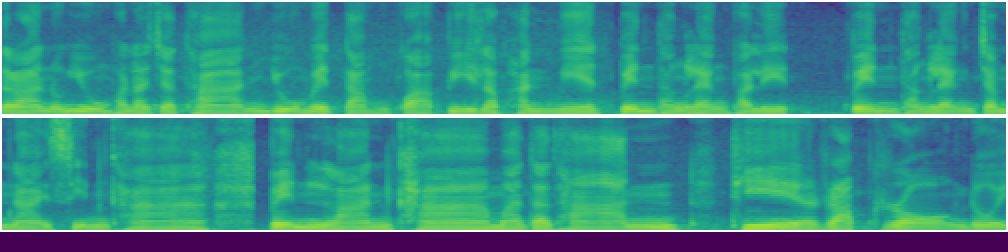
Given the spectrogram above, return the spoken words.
ตรานกยูงพระราชทานอยู่ไม่ต่ำกว่าปีละพันเมตร เป็นทั้งแหล่งผลิต เป็นทั้งแหล่งจำหน่ายสินค้า เป็นร้านค้ามาตรฐานที่รับรองโดย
